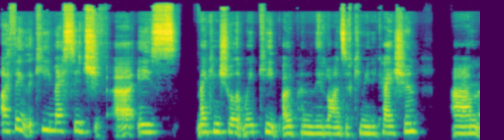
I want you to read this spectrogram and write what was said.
I think the key message uh, is making sure that we keep open the lines of communication. Um,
